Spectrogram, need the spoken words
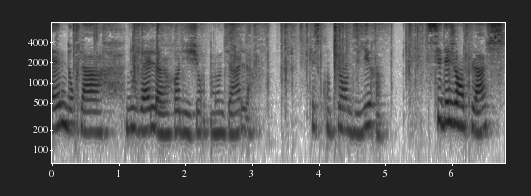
RM, donc la nouvelle religion mondiale Qu'est-ce qu'on peut en dire? C'est déjà en place,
